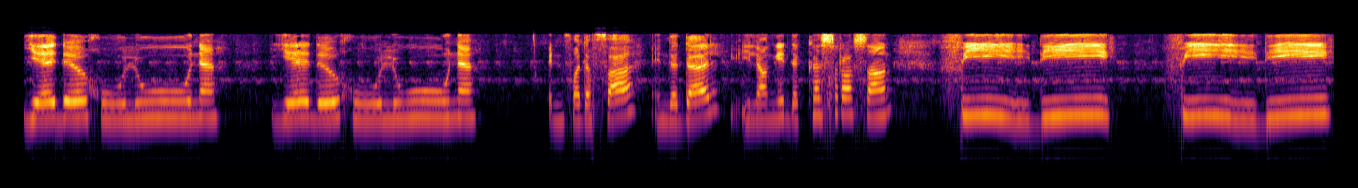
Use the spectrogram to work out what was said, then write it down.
yadkhuluna yadkhuluna and for the fa in the dal you elongate the kasra sound fi di fi di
